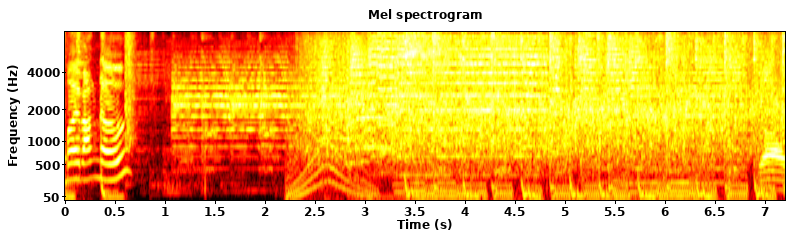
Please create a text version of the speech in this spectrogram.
Mời bạn nữ Rồi,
